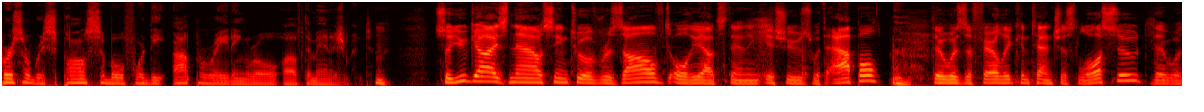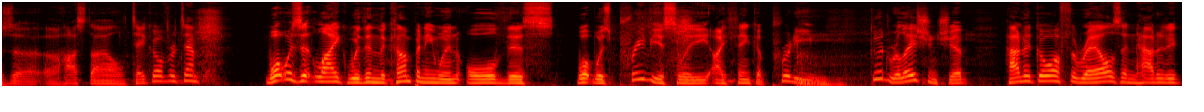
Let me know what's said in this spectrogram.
person responsible for the operating role of the management. Hmm. So you guys now seem to have resolved all the outstanding issues with Apple. there was a fairly contentious lawsuit. There was a, a, hostile takeover attempt. What was it like within the company when all this, what was previously, I think, a pretty good relationship, how did it go off the rails, and how did it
